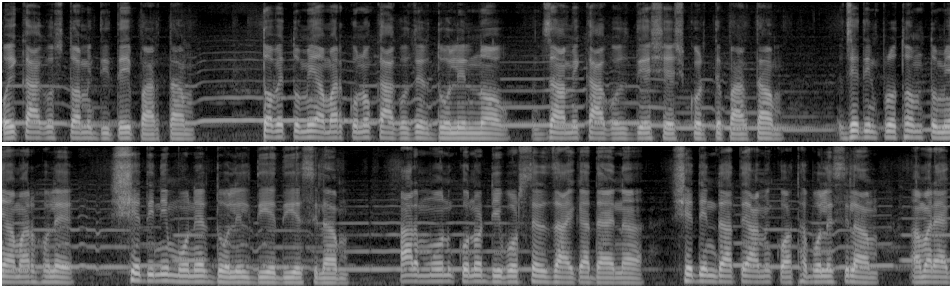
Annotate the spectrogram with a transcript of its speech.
ওই কাগজ তো আমি দিতেই পারতাম। তবে তুমি আমার কোনো কাগজের দলিল নও, যা আমি কাগজ দিয়ে শেষ করতে পারতাম। যেদিন প্রথম তুমি আমার হলে, সেদিনই মনের দলিল দিয়ে দিয়েছিলাম। আর মন কোনো ডিভোর্সের জায়গা দেয় না। সেদিন রাতে আমি কথা বলেছিলাম আমার এক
